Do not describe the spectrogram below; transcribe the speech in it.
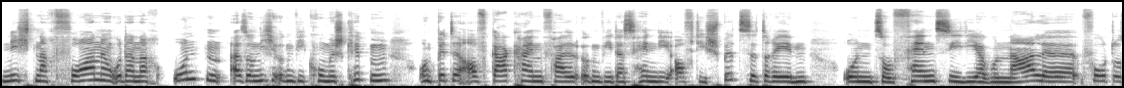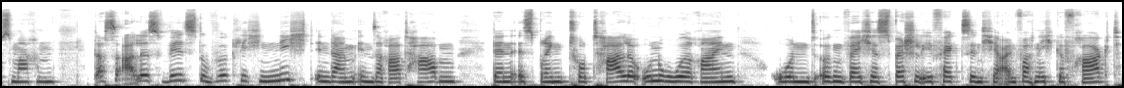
nicht nach vorne oder nach unten, also nicht irgendwie komisch kippen und bitte auf gar keinen Fall irgendwie das Handy auf die Spitze drehen und so fancy diagonale Fotos machen. Das alles willst du wirklich nicht in deinem Inserat haben, denn es bringt totale Unruhe rein und irgendwelche Special Effects sind hier einfach nicht gefragt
